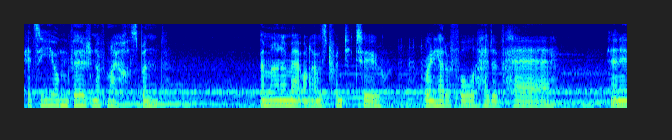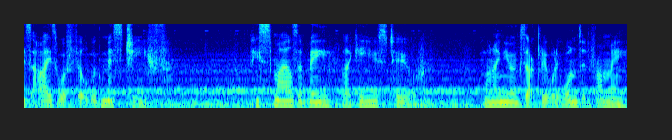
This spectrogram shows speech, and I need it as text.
It's a young version of my husband. The man I met when I was 22, when he had a full head of hair and his eyes were filled with mischief. He smiles at me like he used to when I knew exactly what he wanted from me.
